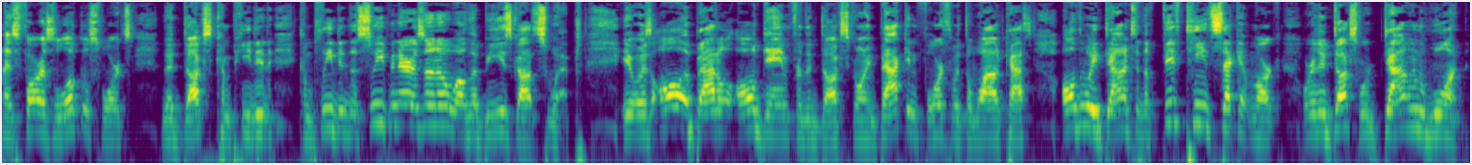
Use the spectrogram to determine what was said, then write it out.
As far as local sports, the Ducks competed, completed the sweep in Arizona while the Bees got swept. It was all a battle all game for the Ducks, going back and forth with the Wildcats all the way down to the 15 second mark where the Ducks were down one.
